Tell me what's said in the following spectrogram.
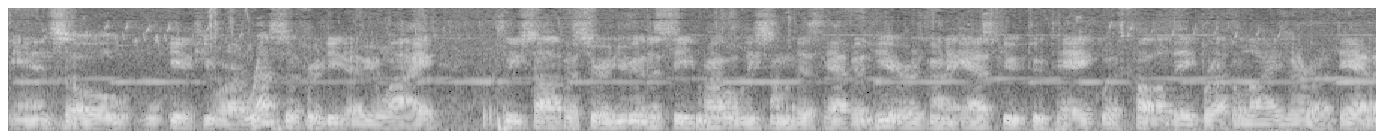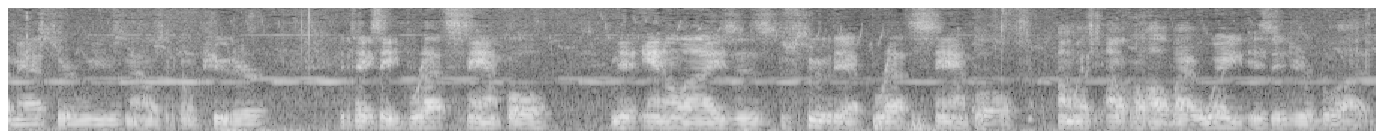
And so if you are arrested for DWI, the police officer, and you're going to see probably some of this happen here, is going to ask you to take what's called a breathalyzer, a DataMaster we use now as a computer. It takes a breath sample and it analyzes through that breath sample how much alcohol by weight is in your blood.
